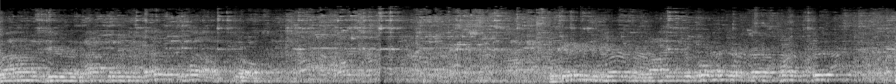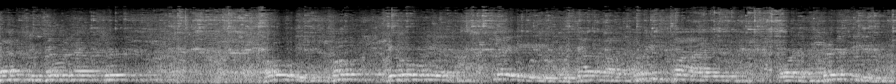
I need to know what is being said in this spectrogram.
round here happening as well, so. We're getting together the line, so go ahead there, grab one, sir. Fancy paper down, sir. Holy smokes, Joe is saved. We've got about 25 or 30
